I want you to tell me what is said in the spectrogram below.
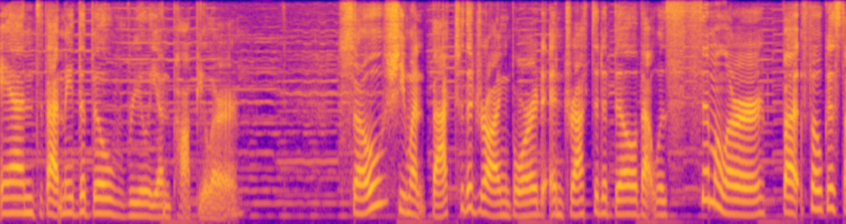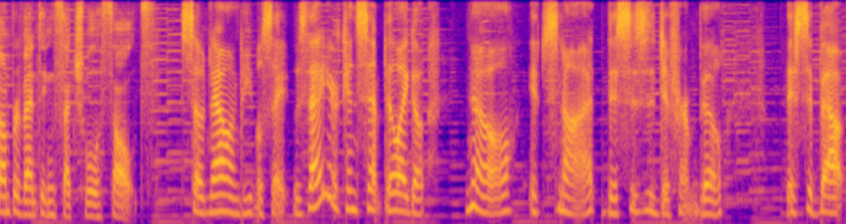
And that made the bill really unpopular. So she went back to the drawing board and drafted a bill that was similar, but focused on preventing sexual assault. So now when people say, Was that your consent bill? I go, No, it's not. This is a different bill. It's about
